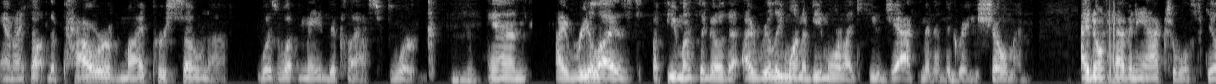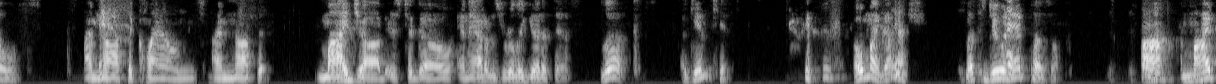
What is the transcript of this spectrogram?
And I thought the power of my persona was what made the class work. Mm-hmm. And I realized a few months ago that I really want to be more like Hugh Jackman in The Greatest Showman. I don't have any actual skills. I'm not the clowns. I'm not the. My job is to go, and Adam's really good at this. Look, a Gimkit. oh my gosh, let's do an Edpuzzle. Uh, my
